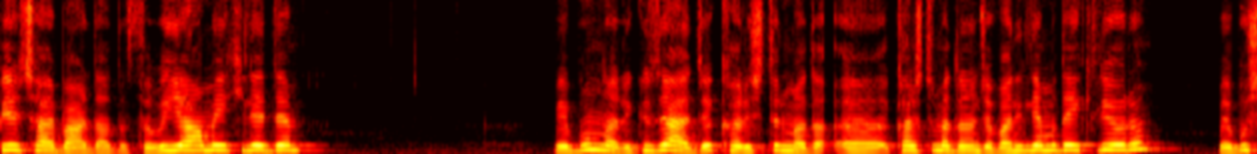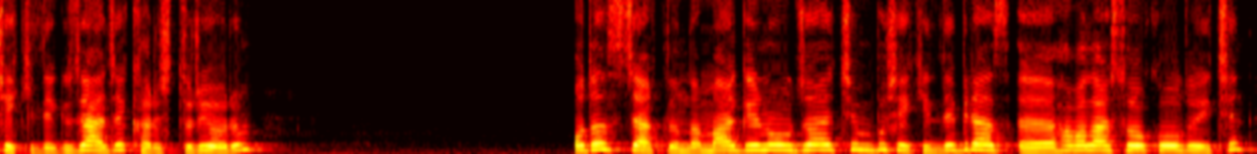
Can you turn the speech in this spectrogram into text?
Bir çay bardağı da sıvı yağımı ekledim. Ve bunları güzelce karıştırmadan, e, karıştırmadan önce vanilyamı da ekliyorum. Ve bu şekilde güzelce karıştırıyorum. Oda sıcaklığında margarin olacağı için bu şekilde biraz e, havalar soğuk olduğu için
